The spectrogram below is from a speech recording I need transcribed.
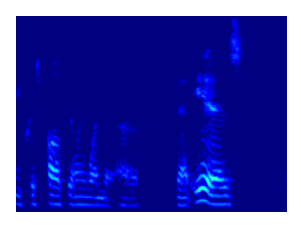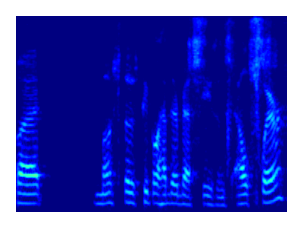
and Chris Paul is the only one that uh, that is but most of those people had their best seasons elsewhere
